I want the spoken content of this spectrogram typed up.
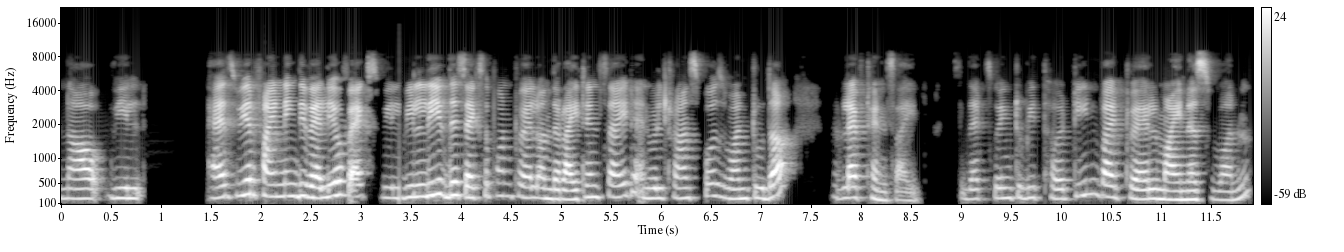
Now we'll as we are finding the value of x, we'll, we'll leave this x upon 12 on the right hand side and we'll transpose 1 to the left hand side. So that's going to be 13 by 12 minus 1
